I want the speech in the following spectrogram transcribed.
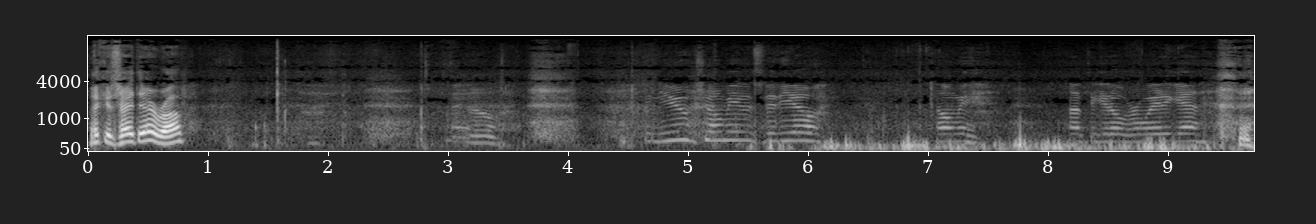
Look, it's right there, Rob. I know. Can you show me this video? Tell me not to get overweight again.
